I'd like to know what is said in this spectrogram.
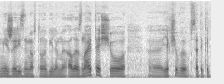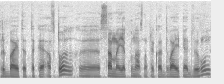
між різними автомобілями, але знайте, що е, якщо ви все-таки придбаєте таке авто, е, саме як у нас, наприклад, 2,5 двигун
